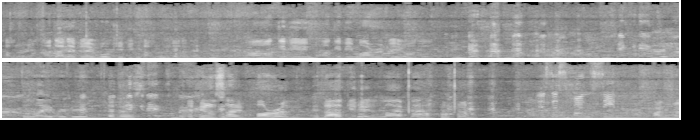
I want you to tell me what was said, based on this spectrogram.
cutlery. I don't know if they will give you cutlery. though. I'll, I'll give you, I'll give you my review on it. Check it out tomorrow. The live review. It feels, it feels so foreign. I'll give it live now. This is pancit. I'm so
